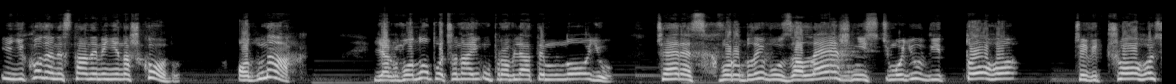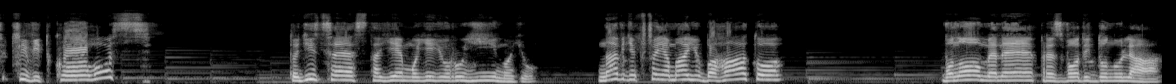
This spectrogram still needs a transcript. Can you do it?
і ніколи не стане мені на шкоду. Однак, як воно починає управляти мною через хворобливу залежність мою від того, чи від чогось, чи від когось, тоді це стає моєю руїною. Навіть якщо я маю багато, воно мене призводить до нуля.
